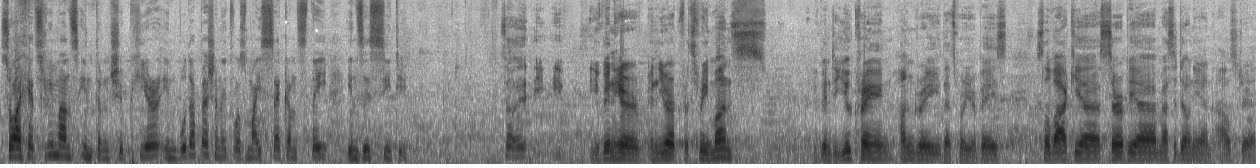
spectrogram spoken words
So I had three months internship here in Budapest, and it was my second stay in this city. So uh, you've been here in Europe for three months. You've been to Ukraine, Hungary, that's where you're based, Slovakia, Serbia, Macedonia, and Austria.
